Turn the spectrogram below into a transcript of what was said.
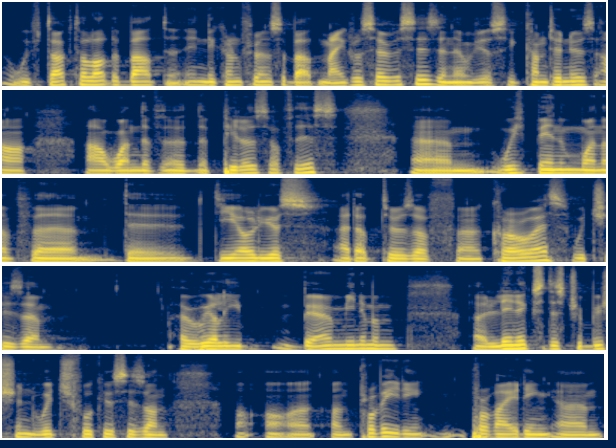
we've talked a lot about uh, in the conference about microservices and obviously containers are, are one of the, the pillars of this. Um, we've been one of uh, the, the earliest adopters of uh, CoreOS, which is a, a really bare minimum uh, Linux distribution which focuses on on, on providing providing um,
